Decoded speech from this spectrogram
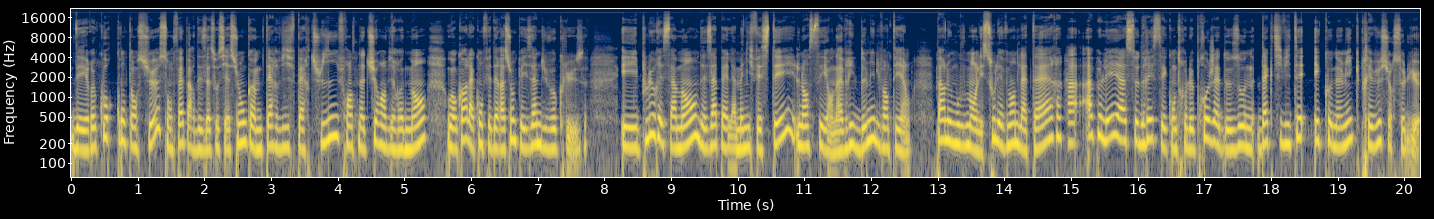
Des recours contentieux sont faits par des associations comme Terre Vive Pertuis, France Nature Environnement ou encore la Confédération paysanne du Vaucluse. Et plus récemment, des appels à manifester, lancés en avril 2021 par le mouvement Les Soulèvements de la Terre, a appelé à se dresser contre le projet de zone d'activité économique prévu sur ce lieu.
